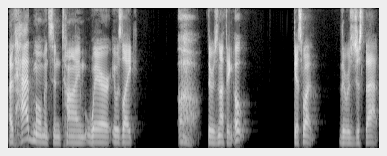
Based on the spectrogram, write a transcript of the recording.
I've had moments in time where it was like, oh, there was nothing. Oh, guess what? There was just that.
